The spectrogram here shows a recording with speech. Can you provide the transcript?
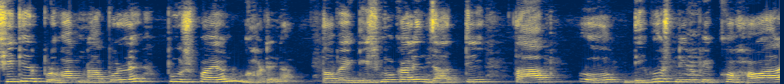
শীতের প্রভাব না পড়লে পুষ্পায়ন ঘটে না। তবে গ্রীষ্মকালীন জাতটি তাপ ও দিবস নিরপেক্ষ হওয়ার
